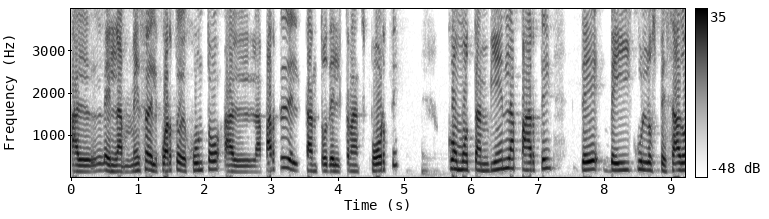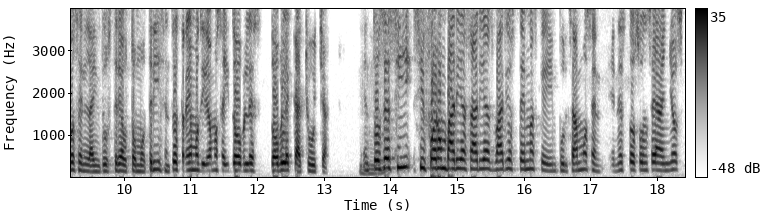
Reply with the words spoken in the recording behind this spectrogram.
en la mesa del cuarto de junto a la parte del tanto del transporte como también la parte de vehículos pesados en la industria automotriz. Entonces traemos, digamos, ahí dobles, doble cachucha. Entonces sí, sí fueron varias áreas, varios temas que impulsamos en, en estos 11 años.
